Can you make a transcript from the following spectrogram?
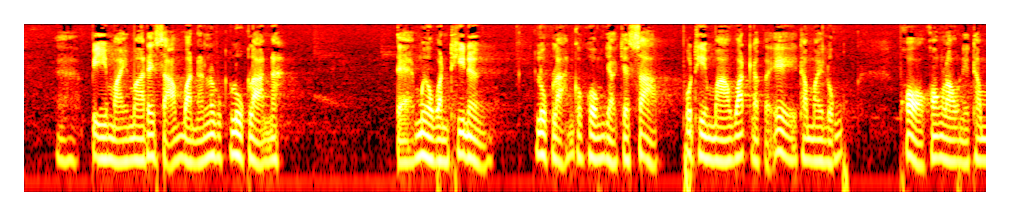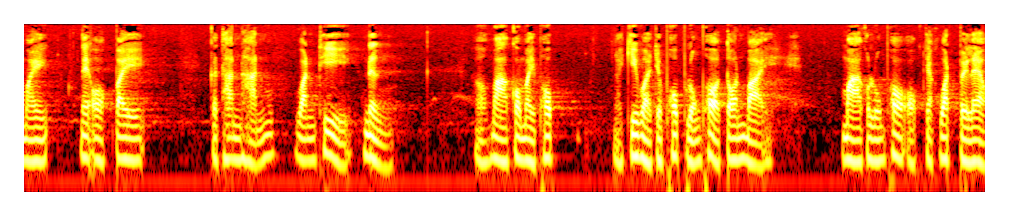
2559 ปีใหม่มาได้สามวันนั้นลูกลูกหลานนะ แต่เมื่อวันที่หนึ่งลูกหลานก็คงอยากจะทราบผู้ที่มาวัดแล้วก็เอ๊ะทำไมหลวงพ่อของเราเนี่ยทำไมได้ออกไปกระทันหันวันที่หนึ่งมาก็ไม่พบ คิดว่าจะพบหลวงพ่อตอนบ่าย มาก็หลวงพ่อออกจากวัดไปแล้ว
